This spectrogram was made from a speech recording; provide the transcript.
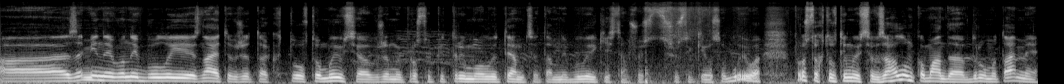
А заміни вони були, знаєте, вже так, хто втомився, вже ми просто підтримували темп. Це там не були якісь там щось, щось таке особливе. Просто хто втомився. Загалом команда в другому таймі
